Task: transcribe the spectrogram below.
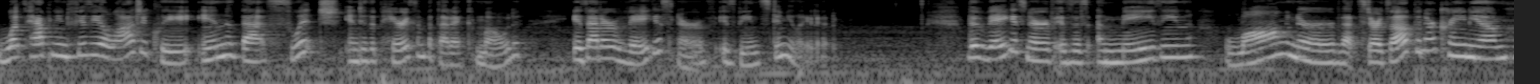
What's happening physiologically in that switch into the parasympathetic mode is that our vagus nerve is being stimulated. The vagus nerve is this amazing long nerve that starts up in our cranium,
